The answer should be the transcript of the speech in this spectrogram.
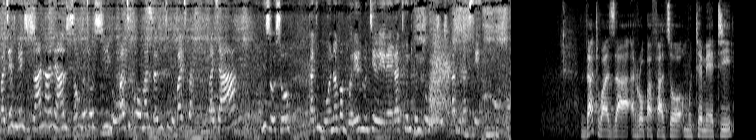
But ezvinoizvi zvanani hazvo zvakungoitosvingo ubatikawo mari dzacho tigobatika but ha ndizvozvo. Ngatimboona pagore rinotevera ra 2024 zvakamira sei. That was uh, Ropafadzo Mutemeti,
